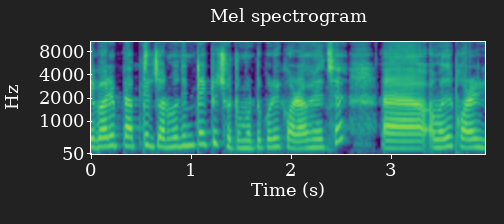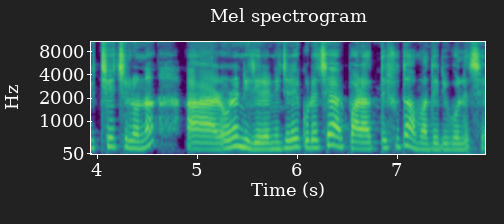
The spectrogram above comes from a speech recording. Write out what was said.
এবারে প্রাপ্তির জন্মদিনটা একটু ছোটো মোটো করেই করা হয়েছে। আমাদের করার ইচ্ছে ছিল না, আর ওরা নিজেরাই নিজেরাই করেছে, আর পাড়াতে শুধু আমাদেরই বলেছে।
